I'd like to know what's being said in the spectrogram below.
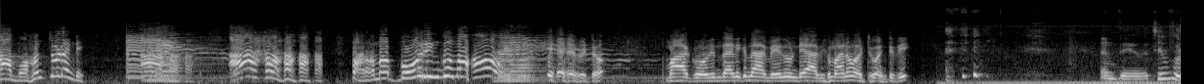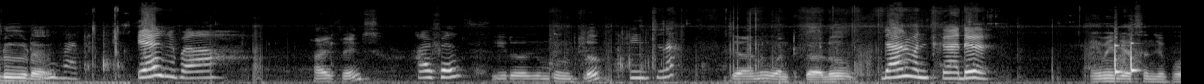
ఆ మొహం చూడండి. పరమ బోరింగు మొహం. ఏమిటో? మా గోవిందానికి నా మీద ఉండే అభిమానం అటువంటిది. అంతే కదా చెప్పుడు కూడా. ఏంటి బా? హాయ్ ఫ్రెండ్స్ హాయ్ ఫ్రెండ్స్ ఈరోజు ఇంట్లో ఇంట్లో జాను వంటకాలు. జాను కాదు ఏమేం చేస్తాను చెప్పు.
